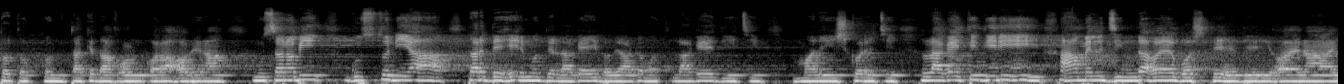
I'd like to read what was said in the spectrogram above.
ততক্ষণ তাকে দাফন করা হবে না। মুসানবী গুস্ত নিয়া তার দেহের মধ্যে লাগাই এইভাবে আগামত লাগাই দিয়েছে, মালিশ করেছে। লাগাইতে দেরি, আমেল জিন্দা হয়ে বসতে দেরি হয় নাই।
